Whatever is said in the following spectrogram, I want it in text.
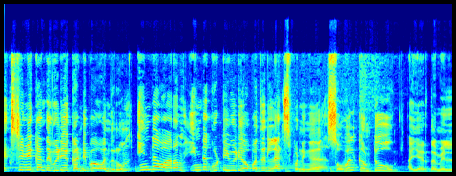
நெக்ஸ்ட் வீக் அந்த வீடியோ கண்டிப்பா வந்துடும் இந்த வாரம் இந்த குட்டி வீடியோ பார்த்து ரிலாக்ஸ் பண்ணுங்க. So welcome to Iyer Tamil.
